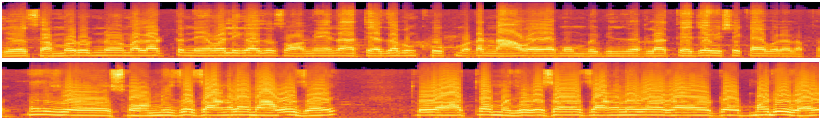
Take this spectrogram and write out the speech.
जो समोरून मला वाटतं नेवाली गावचा स्वामी आहे ना त्याचं पण खूप मोठं नाव आहे मुंबई पिंजरला त्याच्याविषयी काय बोलाल आपण? नाही, स- स्वामीचं चांगला नावच आहे. तो आता म्हणजे कसा चांगल्या गा- टॉपमध्येच आहे.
